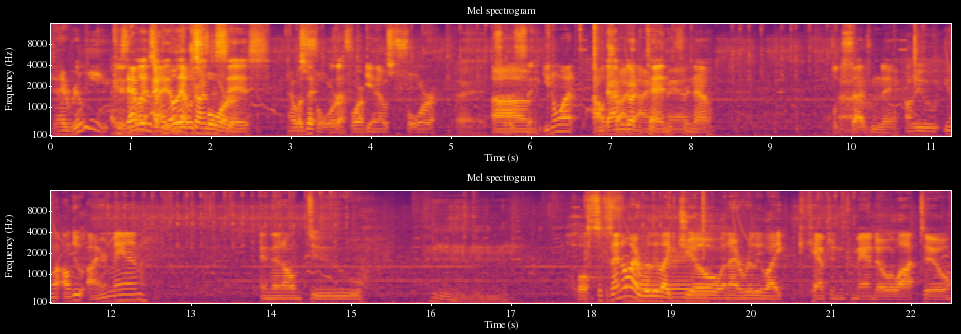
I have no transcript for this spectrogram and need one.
Did I really? Because that like- was. I I, know like that was four. assist. That was, Was it- four. was that four? Yeah, that was four. Alright. So Um, you know what? I'll I'm down to go to Iron ten Man. for now. We'll decide Um, from there. I'll do. You know what? I'll do Iron Man. And then I'll do because I know I really like Jill and I really like Captain Commando a lot too.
